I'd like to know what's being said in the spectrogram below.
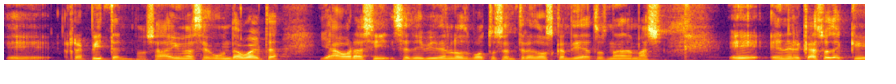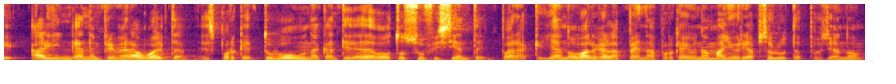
eh, repiten, o sea, hay una segunda vuelta y ahora sí se dividen los votos entre dos candidatos nada más. en el caso de que alguien gane en primera vuelta es porque tuvo una cantidad de votos suficiente para que ya no valga la pena porque hay una mayoría absoluta, pues ya no,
